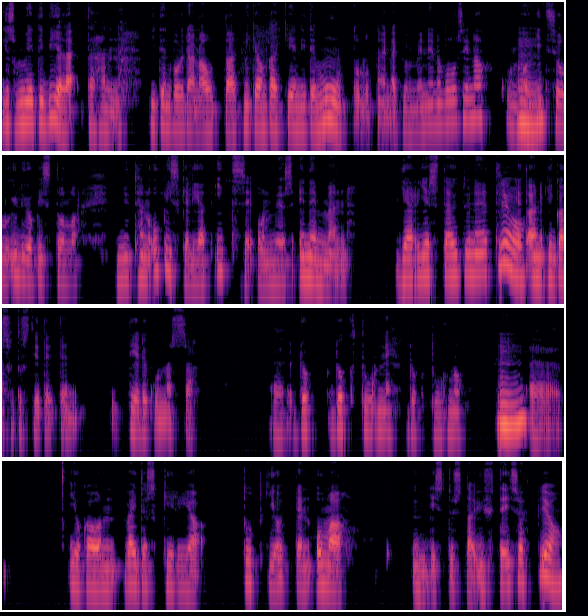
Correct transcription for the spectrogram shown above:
jos mietin vielä tähän, miten voidaan auttaa, että mikä on kaikkein eniten muuttunut näinä kymmeninä vuosina, kun mm. on itse ollut yliopistolla. Nythän opiskelijat itse on myös enemmän järjestäytyneet, Joo. että ainakin kasvatustieteiden tiedekunnassa dok, dokturne, dokturno, mm-hmm. joka on väitöskirja tutkijoiden oma yhdistys tai yhteisö, Joo.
